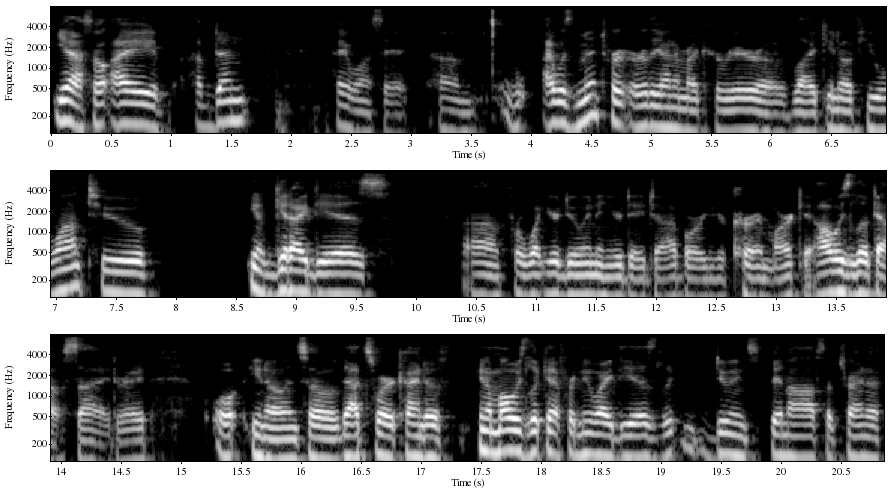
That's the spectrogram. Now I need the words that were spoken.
yeah. So I've I've done. How do you want to say it? Um, I was mentored early on in my career of like, you know, if you want to, you know, get ideas uh, for what you're doing in your day job or your current market, always look outside, right? Or, you know, and so that's where kind of, you know, I'm always looking for new ideas, doing spin-offs of trying to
